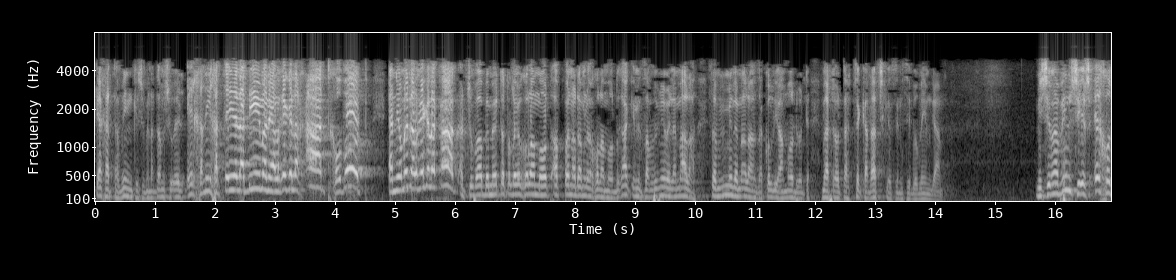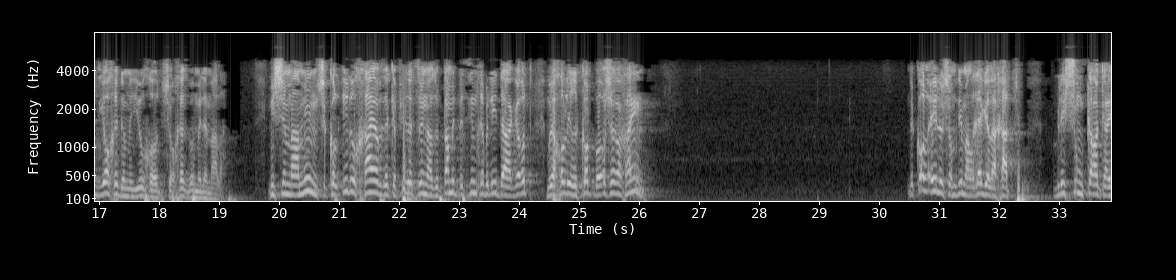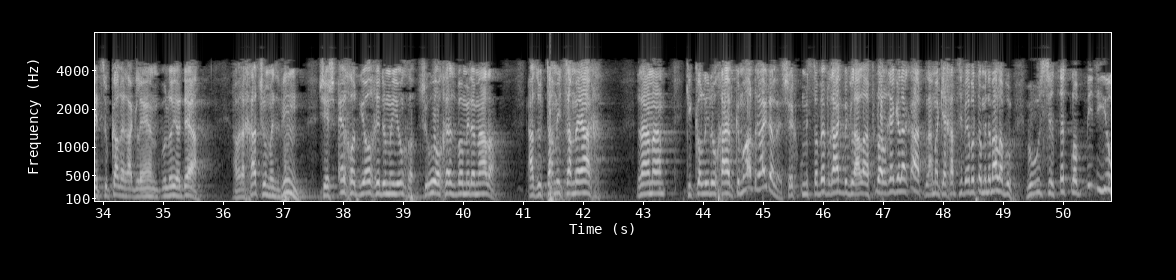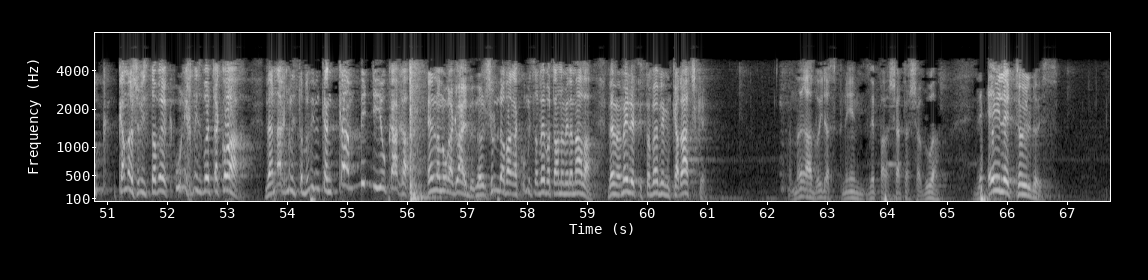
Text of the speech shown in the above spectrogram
ככה תבין, כשבן אדם שואל, איך אני חטא ילדים, אני על רגל אחת, חובות, אני עומד על רגל אחת. התשובה באמת, אתה לא יכול לעמוד, אף פעם אדם לא יכול לעמוד, רק אם מסבבים מלמעלה, מסבבים מלמעלה, אז הכל יעמוד, ואתה תצא קדצ'קס עם סיבובים גם. מי שמבין שיש איכות יוחד ומיוחד שאוחז בו מלמעלה. מי שמאמין שכל אילו חייב זה כפי רצונו, אז הוא תמיד בשמחה בלי דאגות, והוא יכול לרקוד באושר החיים. לכל אלו שעומדים על רגל אחת, בלי שום קרקע יצוקה לרגליהם, הוא לא יודע. אבל אחד שהוא מבין שיש איכות יוחד ומיוחד, שהוא אוחז בו מלמעלה, אז הוא תמיד שמח. למה? כי כל אילו חייב כמו הדריידלה, שהוא מסתובב רק בגלל, אפילו על רגל אחת. למה? כי אחד סיבב אותו מלמעלה, והוא, והוא שרטט לו בדיוק כמה שהוא הסתובב, הוא נכניס בו את הכוח. ואנחנו מסתובבים כאן כאן בדיוק ככה. אין לנו רגליים, זה שום דבר, רק הוא מסתובב אותנו מלמעלה. וממילא תסתובב עם קדצ'קה. אומר אבוידס פנים, זה פרשת השבוע, ואלה טוילדוס,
